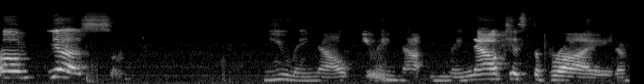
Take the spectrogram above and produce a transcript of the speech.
um yes. You may now. You may not. You may now kiss the bride.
